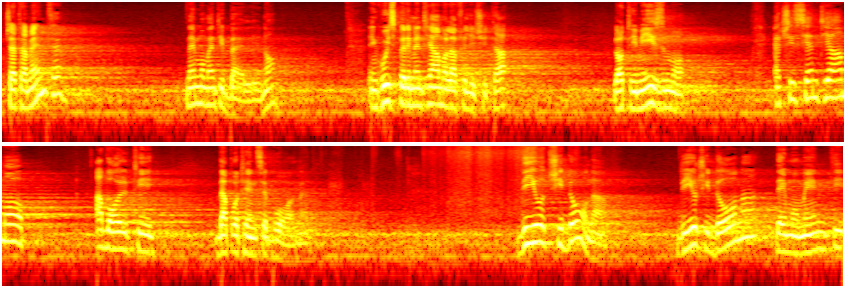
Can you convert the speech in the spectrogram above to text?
Certamente nei momenti belli, no? In cui sperimentiamo la felicità, l'ottimismo e ci sentiamo avvolti da potenze buone. Dio ci dona, Dio ci dona dei momenti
